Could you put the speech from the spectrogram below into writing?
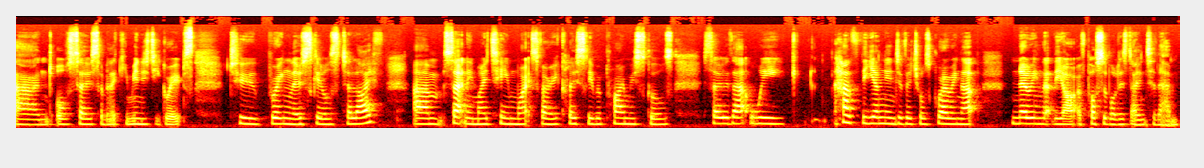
and also some of the community groups to bring those skills to life. Um, certainly, my team works very closely with primary schools so that we have the young individuals growing up knowing that the art of possible is down to them.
